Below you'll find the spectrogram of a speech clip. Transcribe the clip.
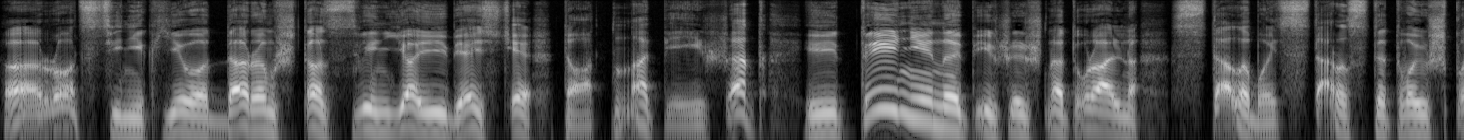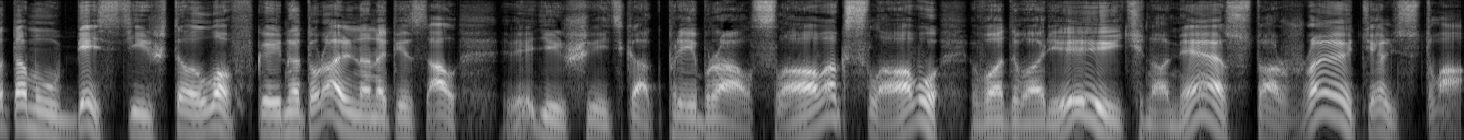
А родственник его даром, что свинья и бестия, тот напишет, и ты не напишешь натурально. Стало быть, староста твой уж потому бестий, что ловко и натурально написал. Видишь ведь, как прибрал слово к слову водворить на место жительства.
